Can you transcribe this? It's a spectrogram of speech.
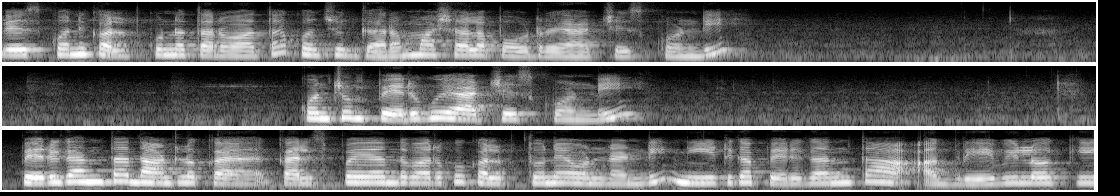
వేసుకొని కలుపుకున్న తర్వాత కొంచెం గరం మసాలా పౌడర్ యాడ్ చేసుకోండి. కొంచెం పెరుగు యాడ్ చేసుకోండి. పెరుగంతా దాంట్లో క కలిసిపోయేంత వరకు కలుపుతూనే ఉండండి. నీట్గా పెరుగంతా ఆ గ్రేవీలోకి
